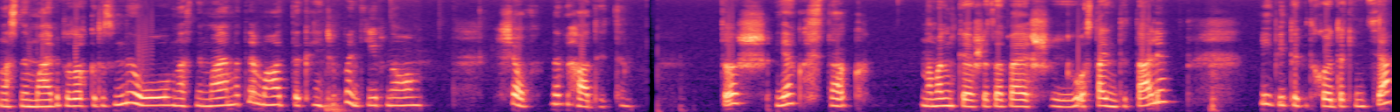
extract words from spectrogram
У нас немає підготовки до ЗНО, у нас немає математики, нічого подібного. Що не вигадуйте. Тож, якось так. На малюнку я вже завершую останні деталі, і відео підходить до кінця.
